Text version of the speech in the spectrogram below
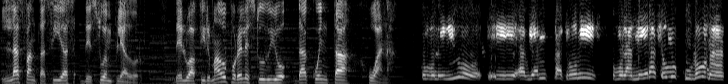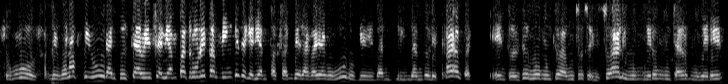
las fantasías de su empleador. De lo afirmado por el estudio da cuenta Juana. Como le digo, eh, habían patrones como las negras somos culonas, somos de buena figura, entonces a veces habían patrones también que se querían pasar de la raya con uno, que dan, brindándole plata. Entonces hubo muchos abusos sexuales, hubo muchas mujeres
